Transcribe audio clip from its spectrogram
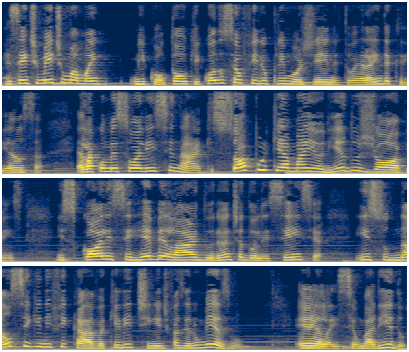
Recentemente, uma mãe me contou que quando seu filho primogênito era ainda criança, ela começou a lhe ensinar que só porque a maioria dos jovens escolhe se rebelar durante a adolescência, isso não significava que ele tinha de fazer o mesmo. Ela e seu marido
